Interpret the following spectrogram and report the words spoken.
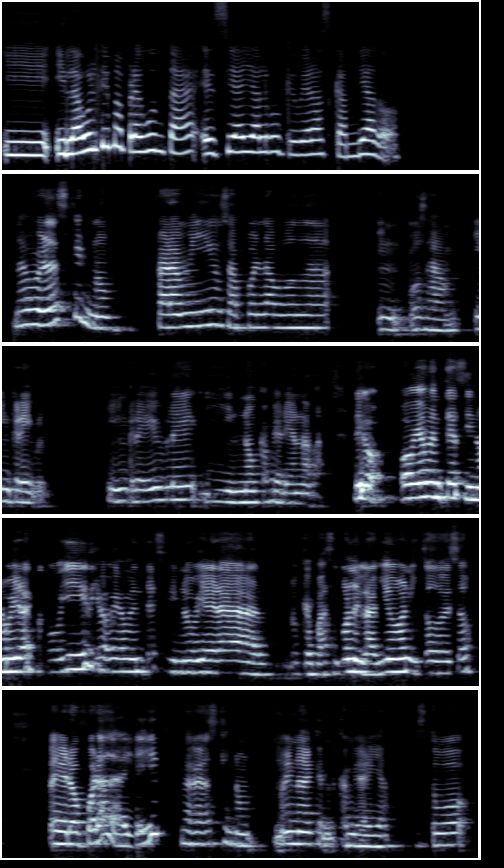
Y, y la última pregunta es si hay algo que hubieras cambiado. La verdad es que no. Para mí, o sea, fue la boda, in- o sea, increíble. Increíble y no cambiaría nada. Digo, obviamente si no hubiera COVID y obviamente si no hubiera lo que pasó con el avión y todo eso, pero fuera de ahí, la verdad es que no, no hay nada que cambiaría. Estuvo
